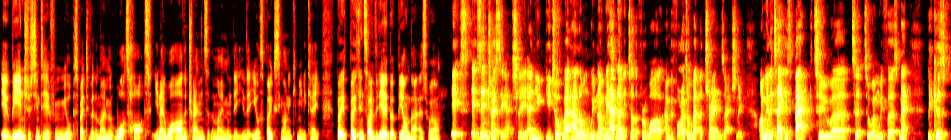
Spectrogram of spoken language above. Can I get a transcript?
it would be interesting to hear from your perspective at the moment what's hot. You know, what are the trends at the moment that you, that you're focusing on in Communicate, both both inside video, but beyond that as well. It's it's interesting actually, and you, you talk about how long we've known. We have known each other for a while, and before I talk about the trends, actually, I'm going to take us back to uh, to, to when we first met because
